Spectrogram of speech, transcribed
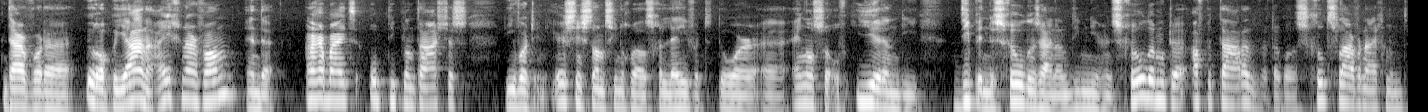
daar worden Europeanen eigenaar van. En de arbeid op die plantages, die wordt in eerste instantie nog wel eens geleverd door uh, Engelsen of Ieren die diep in de schulden zijn en op die manier hun schulden moeten afbetalen. Dat wordt ook wel een schuldslavernij genoemd.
